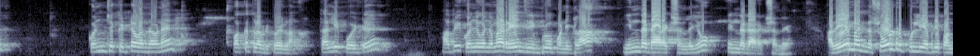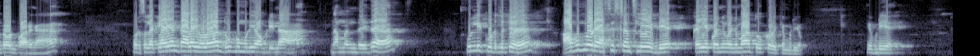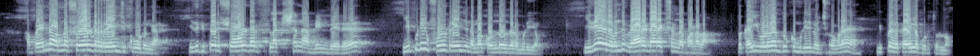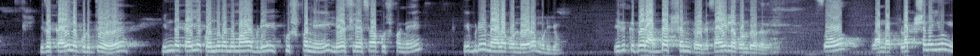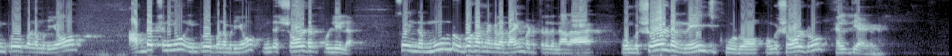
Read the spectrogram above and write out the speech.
கொஞ்சம் கிட்ட வந்தவொடனே பக்கத்தில் அப்படி போயிடலாம். தள்ளி போயிட்டு அப்படியே கொஞ்சம் கொஞ்சமாக ரேஞ்ச் இம்ப்ரூவ் பண்ணிக்கலாம். இந்த டைரக்ஷன்லையும் இந்த டைரக்ஷன்லையும் அதே மாதிரி இந்த ஷோல்டர் புள்ளி எப்படி பண்ணுறோன்னு பாருங்க. ஒரு சில கிளையண்ட்டால் இவ்வளோதான் தூக்க முடியும் அப்படின்னா நம்ம இந்த இதை புள்ளி கொடுத்துட்டு அவங்களுடைய அசிஸ்டன்ஸ்லேயே இப்படியே கையை கொஞ்சம் கொஞ்சமாக தூக்க வைக்க முடியும். இப்படியே. அப்போ என்ன அப்படின்னா ஷோல்டர் ரேஞ்ச் கூடுங்க. இதுக்கு பேர் ஷோல்டர் ஃப்ளக்ஷன் அப்படின்னு பேர். இப்படியும் ஃபுல் ரேஞ்ச் நம்ம கொண்டு வந்துட முடியும். இதே இதை வந்து வேறு டைரெக்ஷனில் பண்ணலாம். இப்போ கை இவ்வளோதான் தூக்க முடியுதுன்னு வச்சுக்கோங்களேன். இப்போ இதை கையில் கொடுத்துடணும். இதை கையில் கொடுத்து இந்த கையை கொஞ்சம் கொஞ்சமாக இப்படி புஷ் பண்ணி லேஸ் லேஸாக புஷ் பண்ணி இப்படியே மேலே கொண்டு வர முடியும். இதுக்கு பேர் அப்டக்ஷன் பேர் சைடில் கொண்டு வர்றது. ஸோ நம்ம ஃப்ளக்ஷனையும் இம்ப்ரூவ் பண்ண முடியும். அப்டக்ஷனையும் இம்ப்ரூவ் பண்ண முடியும் இந்த ஷோல்டர் புள்ளியில். ஸோ இந்த மூன்று உபகரணங்களை பயன்படுத்துறதுனால உங்கள் ஷோல்டர் ரேஞ்ச் கூடும் உங்கள் ஷோல்டரும் ஹெல்த்தி ஆகிடுங்க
